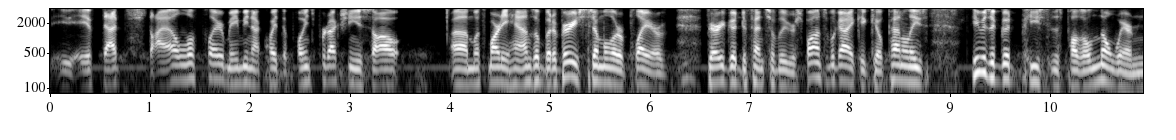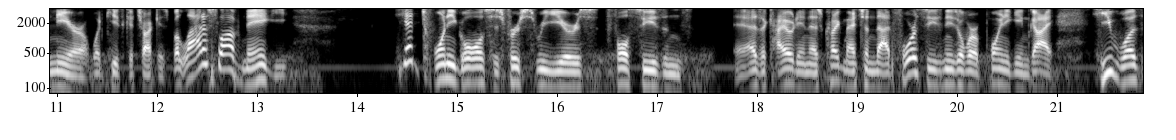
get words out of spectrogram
if that style of player, maybe not quite the points production you saw um, with Marty Hanzal, but a very similar player. Very good defensively responsible guy, could kill penalties. He was a good piece of this puzzle, nowhere near what Keith Tkachuk is. But Ladislav Nagy, he had 20 goals his first three years, full seasons as a Coyote. And as Craig mentioned, that fourth season, he's over a point a game guy. He was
